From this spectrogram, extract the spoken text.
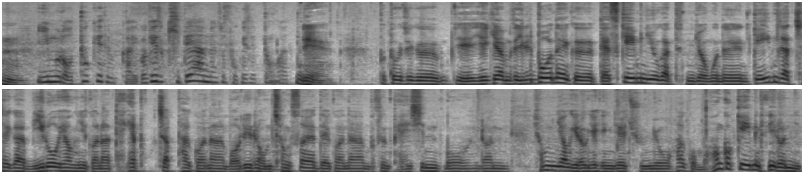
음. 이 인물 어떻게 될까 이걸 계속 기대하면서 보게 됐던 것 같아요. 예. 보통 지금 예, 얘기하면서 일본의 그 데스게임 류 같은 경우는 게임 자체가 미로형이거나 되게 복잡하거나 머리를 엄청 써야 되거나 무슨 배신 뭐 이런 협력 이런 게 굉장히 중요하고 뭐 헝거 게임이나 이런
